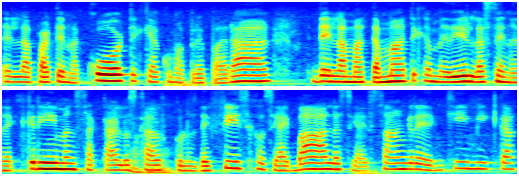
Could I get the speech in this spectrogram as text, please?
la parte en la corte, que hay como preparar, de la matemática, medir la escena de crimen, sacar los cálculos de físico, si hay balas, si hay sangre en química,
